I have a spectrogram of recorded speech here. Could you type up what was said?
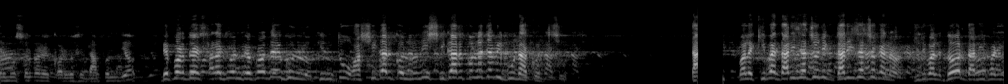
এর মুসলমানের কর্মসে দাফন দিও। বেপরদায় সারা জীবন বেপরদায় ঘুরলো, কিন্তু অস্বীকার করল নি স্বীকার করল যে আমি গুনাহ করছি। বলে কিবা দাড়ি চাচ্ছ নি দাড়ি চাচ্ছ কেন? যদি বলে দৌড় দাড়ি ফাড়ি,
